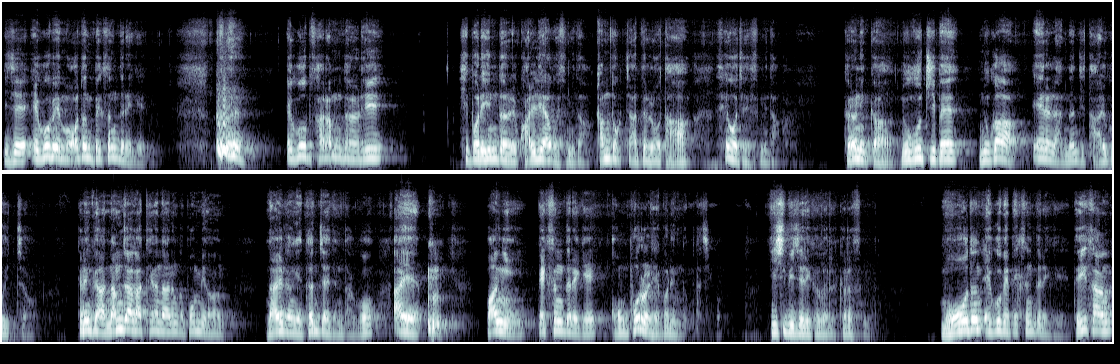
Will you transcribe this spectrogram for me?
이제 애굽의 모든 백성들에게 애굽 사람들이 히브리인들을 관리하고 있습니다. 감독자들로 다 세워져 있습니다. 그러니까 누구 집에 누가 애를 낳는지 다 알고 있죠. 그러니까 남자가 태어나는 거 보면 나일강에 던져야 된다고 아예 왕이 백성들에게 공포를 해버린 겁니다. 지금 22절이 그걸 그렇습니다. 모든 애굽의 백성들에게 더 이상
